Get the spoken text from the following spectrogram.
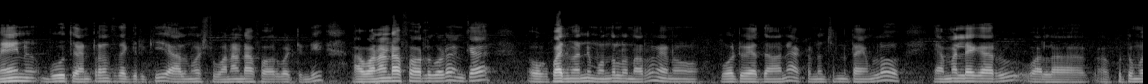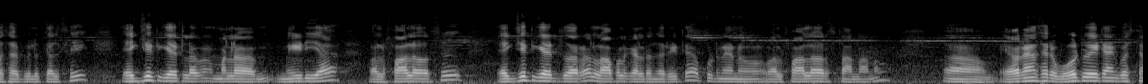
మెయిన్ బూత్ ఎంట్రన్స్ దగ్గరికి almost one and half hour పట్టింది. ఆ వన్ అండ్ హాఫ్ అవర్లు కూడా ఇంకా ఒక పది మంది ముందలు ఉన్నారు. నేను ఓటు వేద్దామని అక్కడ నుంచున్న టైంలో ఎమ్మెల్యే గారు వాళ్ళ కుటుంబ సభ్యులు కలిసి ఎగ్జిట్ గేట్లో మళ్ళీ మీడియా వాళ్ళ ఫాలోవర్స్ ఎగ్జిట్ గేట్ ద్వారా లోపలికి వెళ్ళడం జరిగితే అప్పుడు నేను వాళ్ళ ఫాలోవర్స్తో అన్నాను. ఎవరైనా సరే ఓటు వేయడానికి వస్తే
